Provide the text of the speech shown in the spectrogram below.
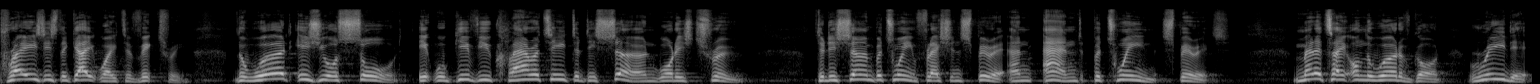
Praise is the gateway to victory. The word is your sword. It will give you clarity to discern what is true, to discern between flesh and spirit and, and between spirits. Meditate on the word of God. Read it,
